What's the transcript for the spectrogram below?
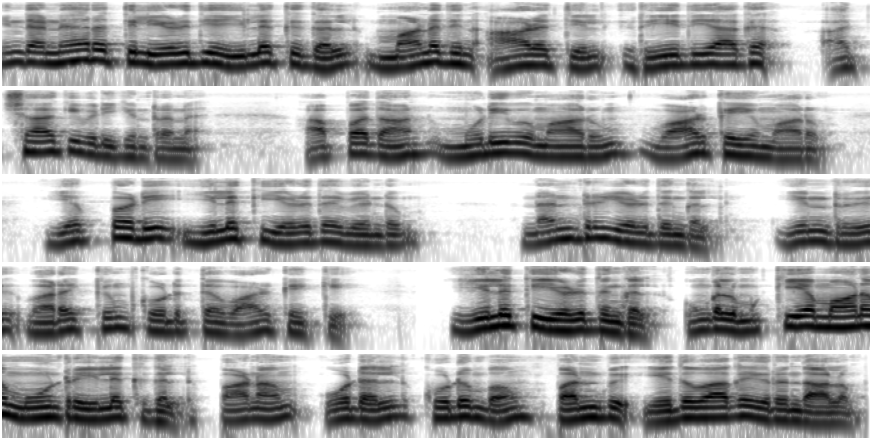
இந்த நேரத்தில் எழுதிய இலக்குகள் மனதின் ஆழத்தில் ரீதியாக அச்சாகி விடுகின்றன அப்பதான் முடிவு மாறும் வாழ்க்கையும் மாறும். எப்படி இலக்கு எழுத வேண்டும்? நன்றி எழுதுங்கள் இன்று வரைக்கும் கொடுத்த வாழ்க்கைக்கு. இலக்கு எழுதுங்கள் உங்கள் முக்கியமான மூன்று இலக்குகள் பணம் உடல் குடும்பம் பண்பு எதுவாக இருந்தாலும்.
